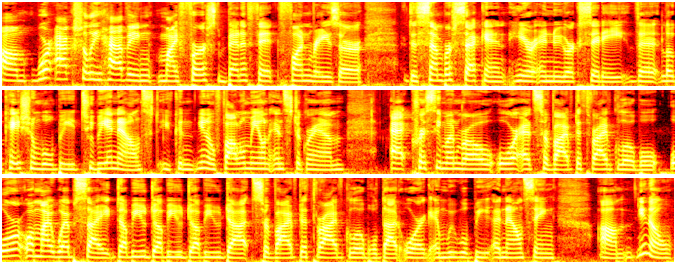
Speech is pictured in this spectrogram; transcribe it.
um, we're actually having my first benefit fundraiser December 2nd here in New York City. The location will be to be announced. You can, you know, follow me on Instagram at Chrissy Monroe or at Survive to Thrive Global or on my website, www.survivetothriveglobal.org. And we will be announcing, um, you know,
